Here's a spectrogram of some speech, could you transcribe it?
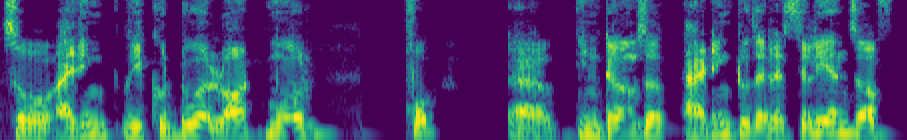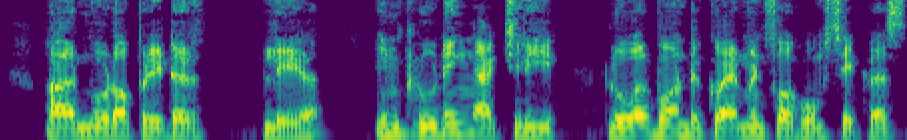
So I think we could do a lot more for, uh, in terms of adding to the resilience of our node operator layer, including actually lower bond requirement for home stakers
